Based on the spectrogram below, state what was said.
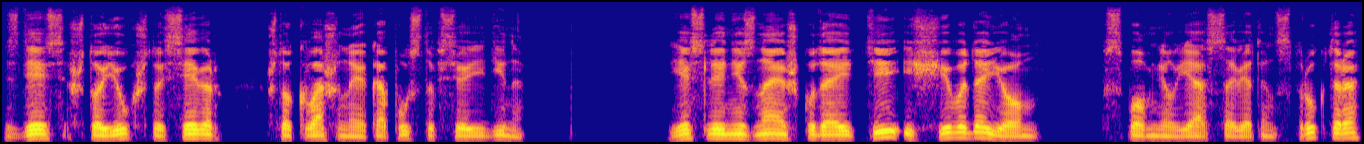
Здесь что юг, что север, что квашеная капуста — все едино. Если не знаешь, куда идти, ищи водоем, — вспомнил я совет инструктора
